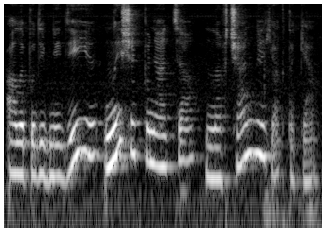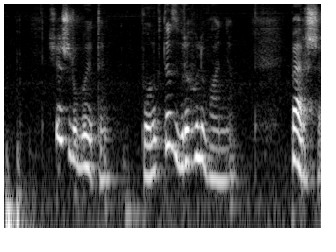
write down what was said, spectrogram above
Але подібні дії нищать поняття навчання як таке. Що ж робити? Пункти з врегулювання. Перше,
